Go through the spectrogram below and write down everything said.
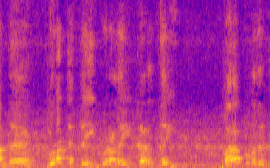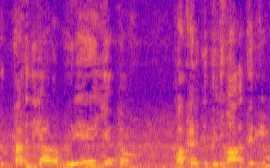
அந்த முழக்கத்தை குரலை கருத்தை பரப்புவதற்கு தகுதியான ஒரே இயக்கம் மக்களுக்கு தெளிவாக தெரியும்.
